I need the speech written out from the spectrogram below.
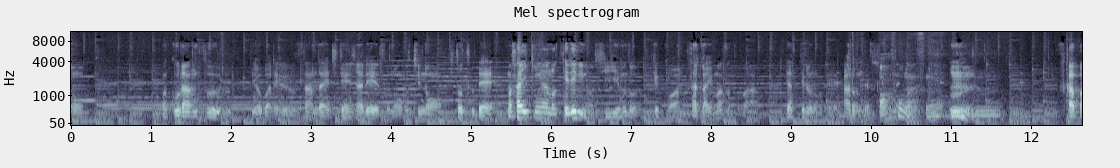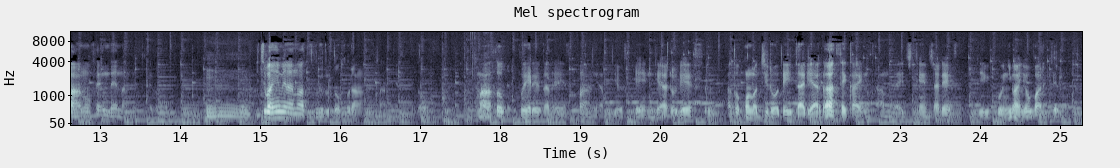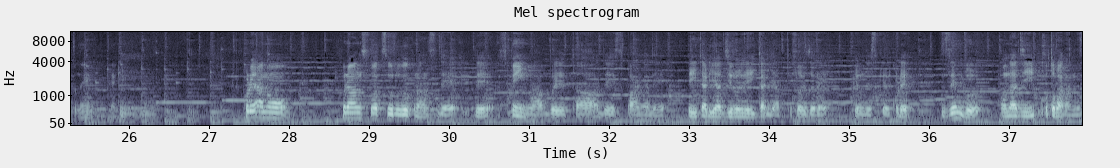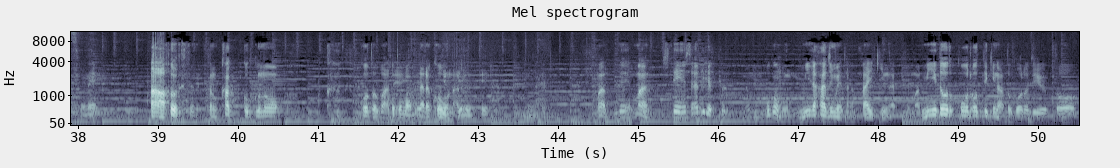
まあ、グランツールって呼ばれる三大自転車レースのうちの一つで、まあ、最近あのテレビの CM とか結構あの堺雅人がやってるのであるんですけどね。あそうなんですね。うんスカパーの宣伝なんですけどうん。一番有名なのはツール・ド・フランスなんですけど、まあ、あとブエルタ・ア・エスパーニャってい。うスペインであるレースあとこのジロ・デ・イタリアが世界の三大自転車レースっていう風には呼ばれてるんですよね。うん。これあのフランスはツール・ド・フランスででスペインはブエルタ・デ・エスパーニャででイタリアジロ・デ・イタリアってそれぞれ言うんですけどこれ全部同じ言葉なんですよね。ああそうですよね。その各国の言葉で言ったらこうなる。言っていうまあ、で、まあ、自転車レース、僕も見始めた最近なんですけど、まあ、見どころ的なところで言うと、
